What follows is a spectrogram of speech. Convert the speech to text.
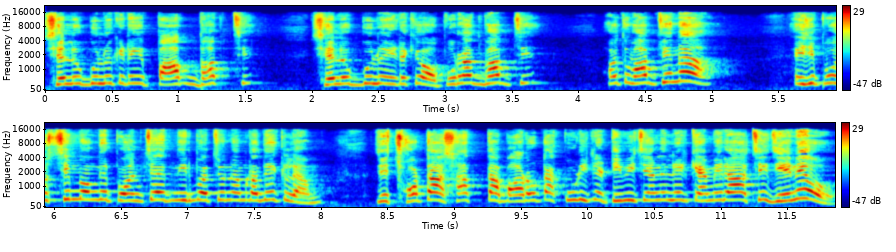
সে লোকগুলোকে এটাকে পাপ ভাবছে? সে লোকগুলো এটাকে অপরাধ ভাবছে? হয়তো ভাবছে না। এই যে পশ্চিমবঙ্গের পঞ্চায়েত নির্বাচনে আমরা দেখলাম যে ছটা, সাতটা, বারোটা, কুড়িটা টিভি চ্যানেলের ক্যামেরা আছে জেনেও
